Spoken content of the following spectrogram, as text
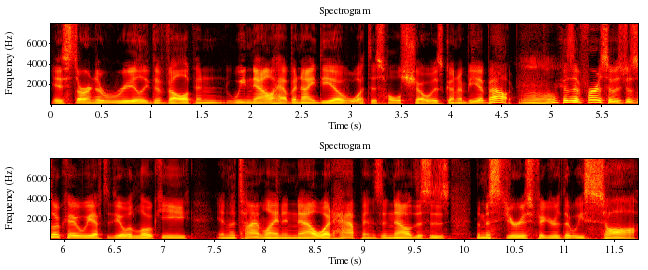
is starting to really develop, and we now have an idea of what this whole show is going to be about. Mm-hmm. Because at first it was just okay, we have to deal with Loki in the timeline, and now what happens? And now this is the mysterious figure that we saw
